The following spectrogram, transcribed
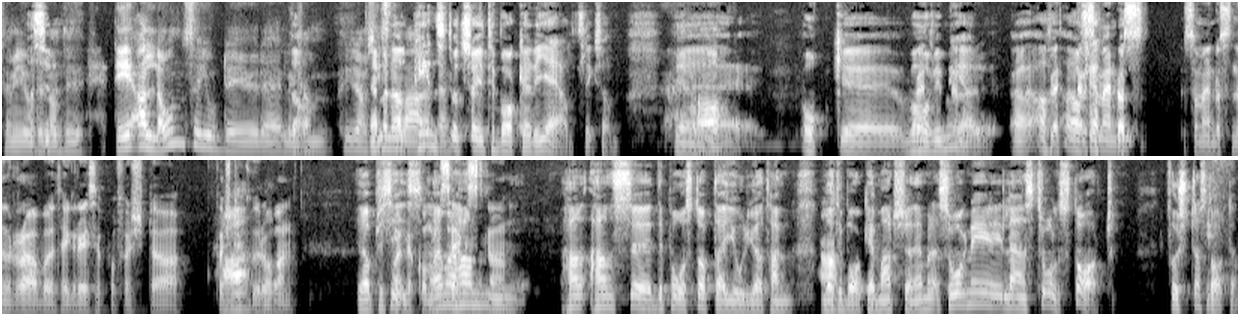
som gjorde Alltså- någonting. Det är Alonso gjorde ju det liksom, i de Nej, men alpin studsar ju tillbaka rejält liksom. Eh, Ja. Och eh, vad har vi Vettel. mer? Eh, Vettel som Vettel- ändå, som ändå snurrar Bottas Gräset på första, första Ja, kurvan. Ja, Och precis. Nej, han, han, hans eh, depåstopp där gjorde ju att han var Ja. tillbaka i matchen. Jag menar, såg ni Lance Strolls start? Första starten.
